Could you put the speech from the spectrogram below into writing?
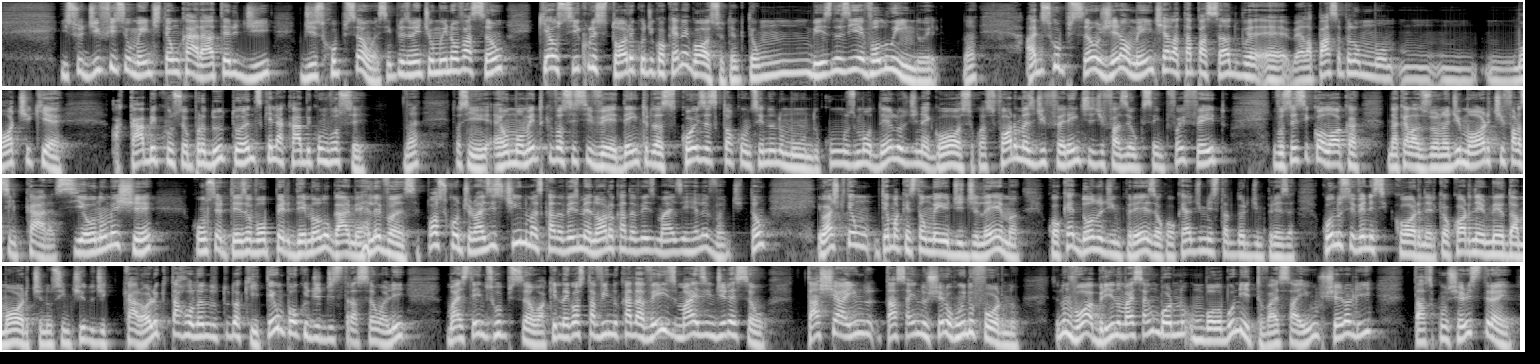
isso dificilmente tem um caráter de disrupção. É simplesmente uma inovação que é o ciclo histórico de qualquer negócio. Eu tenho que ter um business e evoluindo ele. Né? A disrupção, geralmente, ela tá passado, é, ela passa pelo um, um, um mote que é acabe com o seu produto antes que ele acabe com você. Né? Então, assim, é um momento que você se vê dentro das coisas que estão acontecendo no mundo, com os modelos de negócio, com as formas diferentes de fazer o que sempre foi feito, e você se coloca naquela zona de morte e fala assim: cara, se eu não mexer, com certeza eu vou perder meu lugar, minha relevância. Posso continuar existindo, mas cada vez menor ou cada vez mais irrelevante. Então, eu acho que tem, um, tem uma questão meio de dilema. Qualquer dono de empresa ou qualquer administrador de empresa, quando se vê nesse corner, que é o corner meio da morte, no sentido de, cara, olha o que tá rolando tudo aqui. Tem um pouco de distração ali, mas tem disrupção. Aquele negócio tá vindo cada vez mais em direção. Tá saindo, tá saindo cheiro ruim do forno. Se não vou abrir, não vai sair um bolo, um bolo bonito. Vai sair um cheiro ali, tá com um cheiro estranho.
